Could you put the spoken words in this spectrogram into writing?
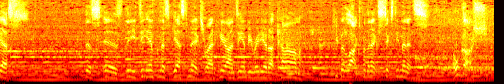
yes, this is the D Infamous guest mix right here on DNBRadio.com. Keep it locked for the next 60 minutes. Oh gosh.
